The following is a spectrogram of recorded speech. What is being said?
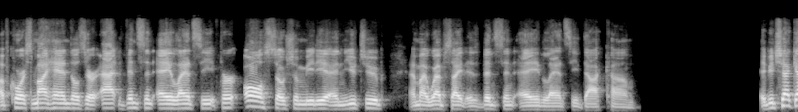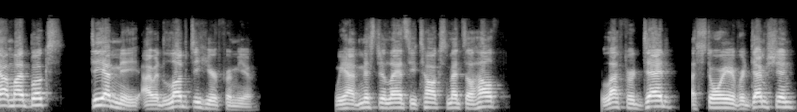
Of course, my handles are at Vincent A. Lancey for all social media and YouTube. And my website is vincentalancey.com. If you check out my books, DM me. I would love to hear from you. We have Mr. Lancey Talks Mental Health, Left for Dead, A Story of Redemption,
